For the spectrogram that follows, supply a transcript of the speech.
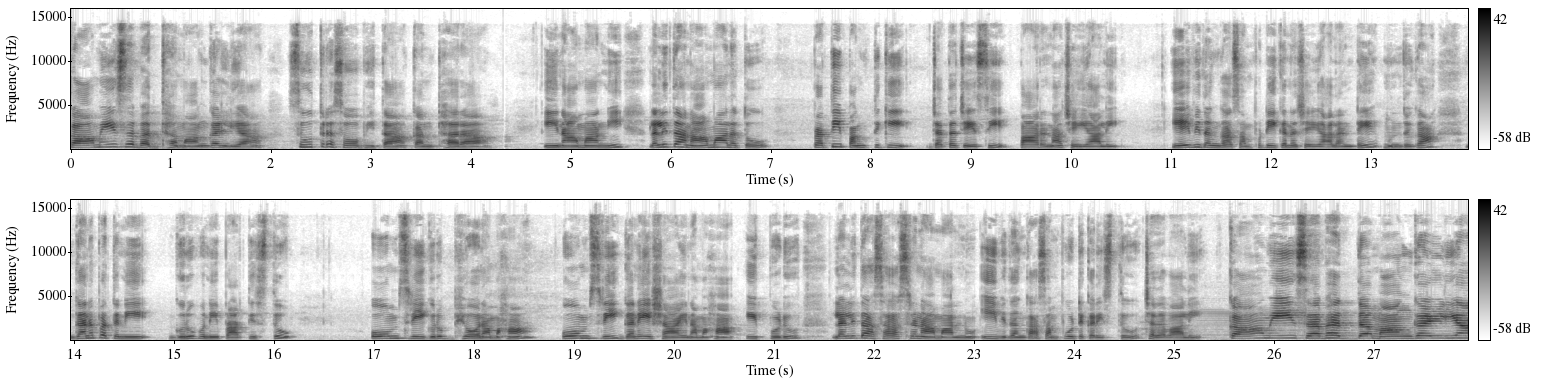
కామేశబద్ధ మాంగళ్య సూత్రశోభిత కంఠర. ఈ నామాన్ని లలిత నామాలతో ప్రతి పంక్తికి జత చేసి పారణ చేయాలి. ఏ విధంగా సంపుటీకరణ చేయాలంటే ముందుగా గణపతిని గురువుని ప్రార్థిస్తూ ఓం శ్రీ గురుభ్యో నమ ఓం శ్రీ గణేశాయ నమ. ఇప్పుడు లలిత సహస్రనామాలను ఈ విధంగా సంపూటీకరిస్తూ చదవాలి. कामे माङ्ग्या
